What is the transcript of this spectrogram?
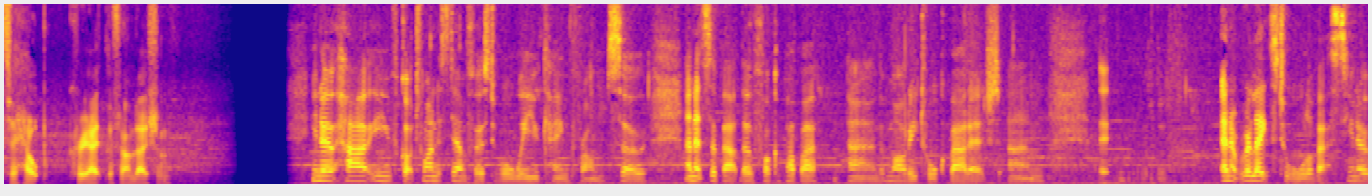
to help create the foundation you know how you've got to understand first of all where you came from. So, and it's about the whakapapa. Uh, the Maori talk about it. Um, it and it relates to all of us. You know,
